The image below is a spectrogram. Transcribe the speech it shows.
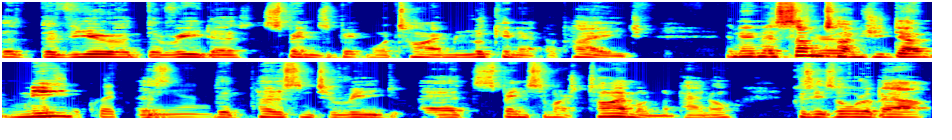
the the viewer the reader spends a bit more time looking at the page. And then Look through sometimes you don't need quickly, as yeah. the person to read uh, spend so much time on the panel because it's all about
